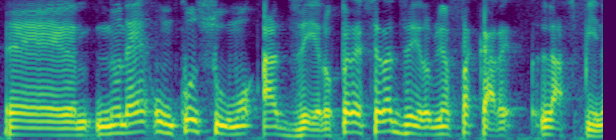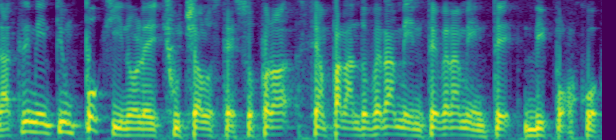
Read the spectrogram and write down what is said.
Eh, non è un consumo a zero. Per essere a zero bisogna staccare la spina altrimenti un pochino lei ciuccia lo stesso però stiamo parlando veramente veramente di poco.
